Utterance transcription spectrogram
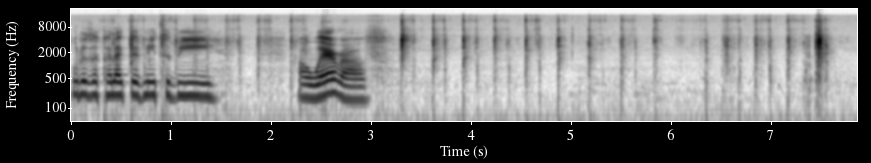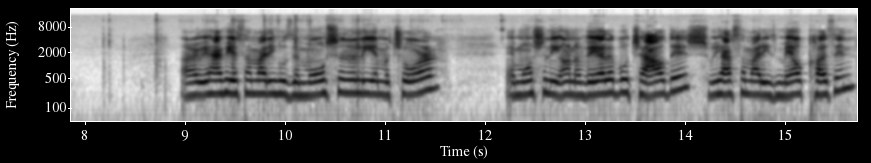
Who does the collective need to be aware of? All right, we have here somebody who's emotionally immature, emotionally unavailable, childish. We have somebody's male cousin.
